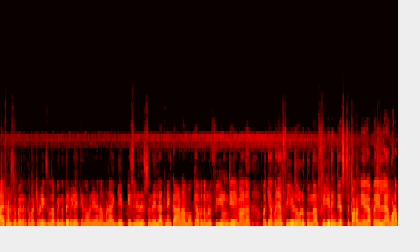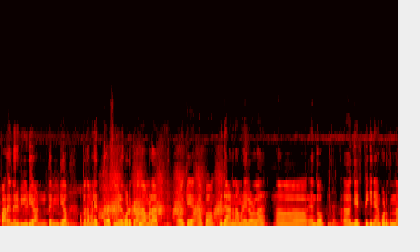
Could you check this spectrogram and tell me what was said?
ഹായ് ഫ്രണ്ട്സ് അപ്പോൾ എല്ലാവർക്കും മറ്റു വിളിക്കുന്നത് അപ്പോൾ ഇന്നത്തെ വിളിയെത്തി എന്ന് പറഞ്ഞാൽ നമ്മുടെ ഗപ്പീസിനെ ഒന്ന് എല്ലാത്തിനെയും കാണാം. ഓക്കെ അപ്പോൾ നമ്മൾ ഫീഡിങ് ചെയ്യുമാണ് ഓക്കെ അപ്പോൾ ഞാൻ ഫീഡ് കൊടുക്കുന്ന ഫീഡിങ് ജസ്റ്റ് പറഞ്ഞു തരാം. അപ്പോൾ എല്ലാം കൂടെ പറയുന്ന ഒരു വീഡിയോ ആണ് ഇന്നത്തെ വീഡിയോ അപ്പോൾ നമ്മൾ എത്ര ഫീഡ് കൊടുക്കണം നമ്മൾ ഓക്കെ അപ്പം ഇതാണ് നമ്മുടെ കയ്യിലുള്ള എന്തോ ഗപ്പിക്ക് ഞാൻ കൊടുക്കുന്ന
